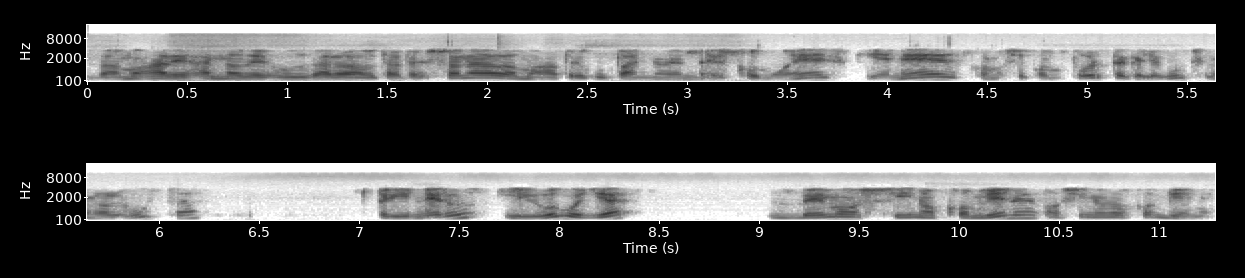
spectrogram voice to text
Vamos a dejarnos de juzgar a la otra persona, vamos a preocuparnos en ver cómo es, quién es, cómo se comporta, qué le gusta, qué no le gusta. Primero y luego ya vemos si nos conviene o si no nos conviene.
